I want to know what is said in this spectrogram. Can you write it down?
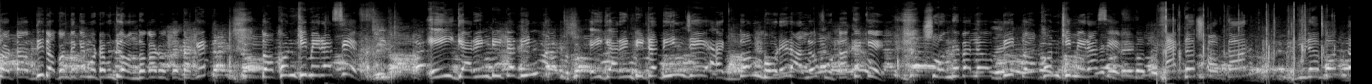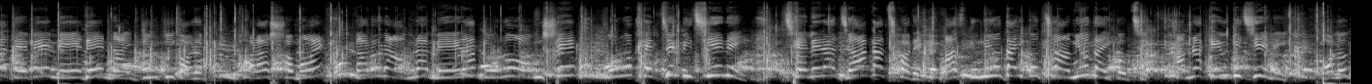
ছটা অবধি, তখন থেকে মোটামুটি অন্ধকার হতে থাকে। তখন কি মেয়েরা সেফ এই গ্যারেন্টিটা দিন, এই গ্যারেন্টিটা দিন যে একদম ভোরের আলো ফোটা থেকে সন্ধেবেলা অবধি তখন কি মেয়েরা সেফ একটা সরকার নিরাপত্তা দেবে মেয়েদের Lớn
